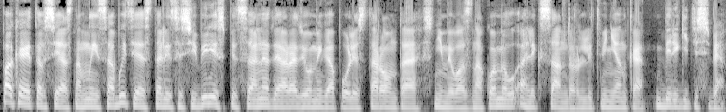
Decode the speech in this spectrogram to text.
Пока это все основные события столицы Сибири специально для радио Мегаполис Торонто. С ними вас знакомил Александр Литвиненко. Берегите себя.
